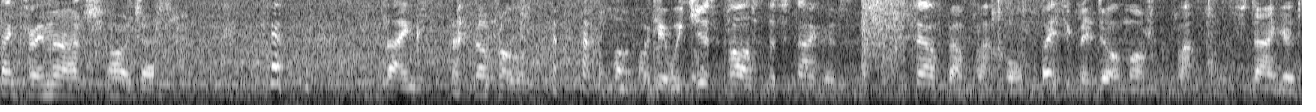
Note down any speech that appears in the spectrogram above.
Thanks very much. All right, Geoff. Thanks. No problem. Okay, we just passed the staggered southbound platform. Basically, at Dilton Marsh, the platforms are staggered.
